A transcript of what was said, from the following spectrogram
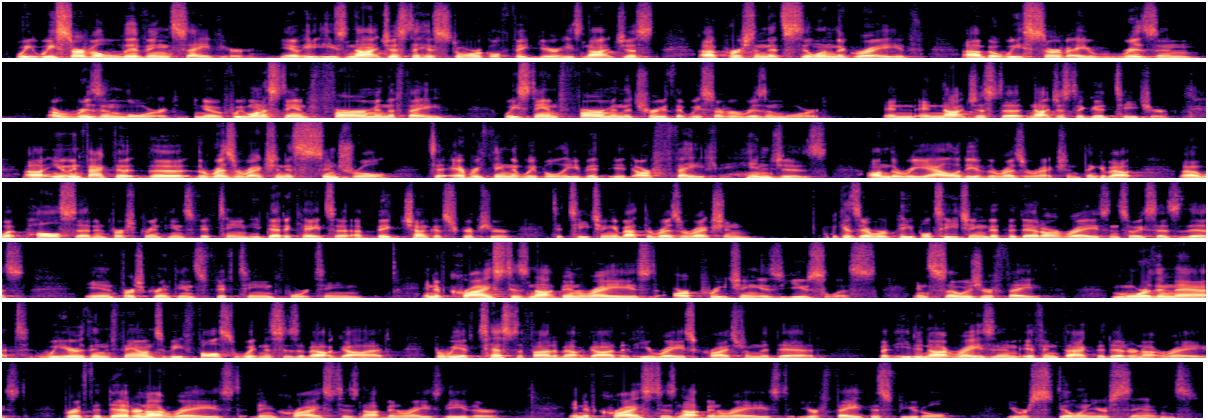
We, we serve a living Savior. You know, he, he's not just a historical figure, he's not just a person that's still in the grave, uh, but we serve a risen, a risen Lord. You know, if we want to stand firm in the faith, we stand firm in the truth that we serve a risen Lord and, and not, just a, not just a good teacher. Uh, you know, in fact, the, the, the resurrection is central to everything that we believe. It, it, our faith hinges on the reality of the resurrection. Think about uh, what Paul said in 1 Corinthians 15. He dedicates a, a big chunk of scripture to teaching about the resurrection because there were people teaching that the dead aren't raised. And so he says this in 1 Corinthians 15 14. And if Christ has not been raised, our preaching is useless, and so is your faith. More than that, we are then found to be false witnesses about God, for we have testified about God that he raised Christ from the dead. But he did not raise him if in fact the dead are not raised. For if the dead are not raised, then Christ has not been raised either. And if Christ has not been raised, your faith is futile. You are still in your sins.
